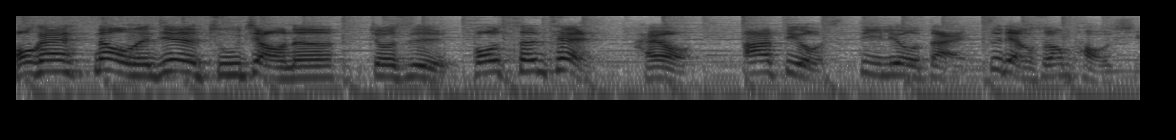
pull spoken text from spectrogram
OK，那我们今天的主角呢，就是 Boston Ten，还有。Adios 第六代这两双跑鞋，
